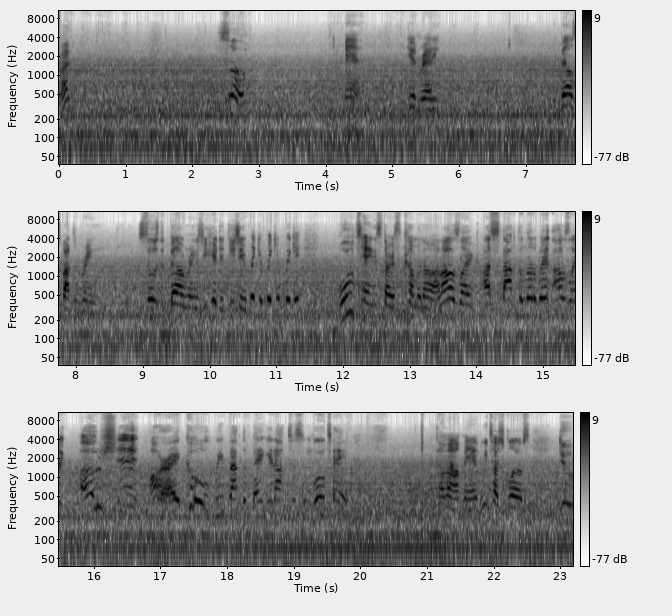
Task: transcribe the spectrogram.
Right? So, man, getting ready. The bell's about to ring. As soon as the bell rings, you hear the DJ, wicked, wicked, wicked. Wu Tang starts coming on. I was like, I stopped a little bit. I was like, oh shit. All right, cool. We about to bang it out to some Wu Tang. Come out, man. We touch gloves. Dude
